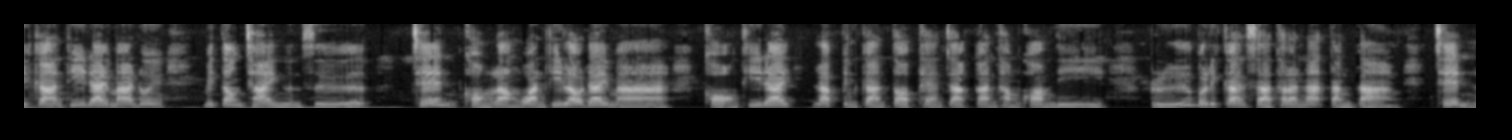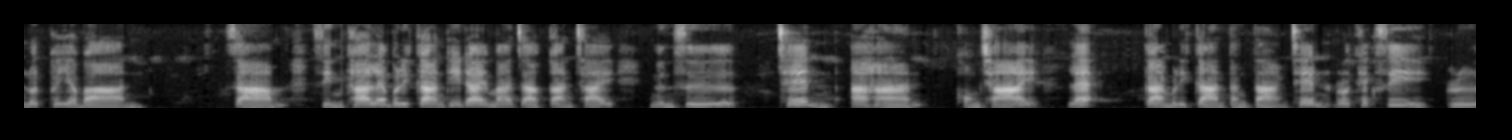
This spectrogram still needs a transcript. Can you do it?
ริการที่ได้มาโดยไม่ต้องใช้เงินซื้อ เช่น ของรางวัลที่เราได้มา ของที่ได้รับเป็นการตอบแทนจากการทำความดี หรือบริการสาธารณะต่างๆ เช่น รถพยาบาล 3. สินค้าและบริการที่ได้มาจากการใช้เงินซื้อ เช่น อาหาร ของใช้ และการบริการต่างๆ เช่น รถแท็กซี่ หรือ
